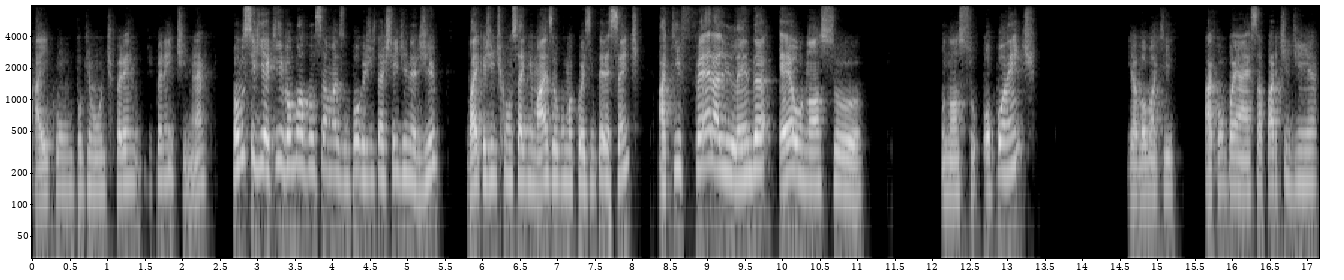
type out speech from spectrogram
Aí com um Pokémon diferente, diferentinho, né? Vamos seguir aqui, vamos avançar mais um pouco. A gente tá cheio de energia. Vai que a gente consegue mais alguma coisa interessante. Aqui, Fera Lilenda é o nosso, o nosso oponente. Já vamos aqui acompanhar essa partidinha.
